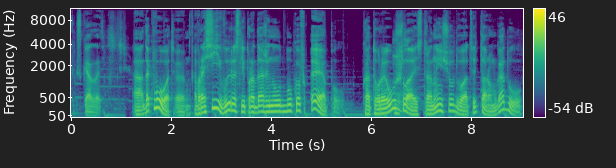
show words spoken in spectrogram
так сказать. А, так вот, э, в России выросли продажи ноутбуков Apple – которая ушла из страны еще в 2022 году.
